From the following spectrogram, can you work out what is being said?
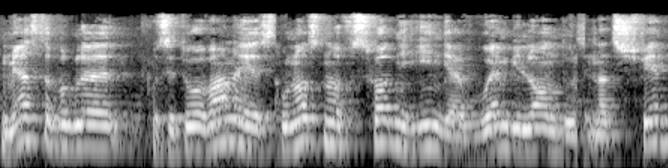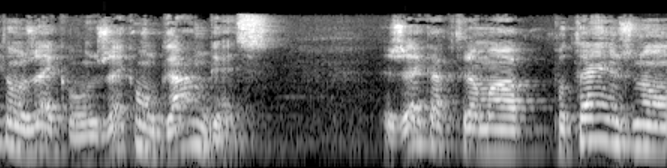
Miasto w ogóle usytuowane jest w północno-wschodnich Indiach, w głębi lądu, nad świętą rzeką, rzeką Ganges. Rzeka, która ma potężną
